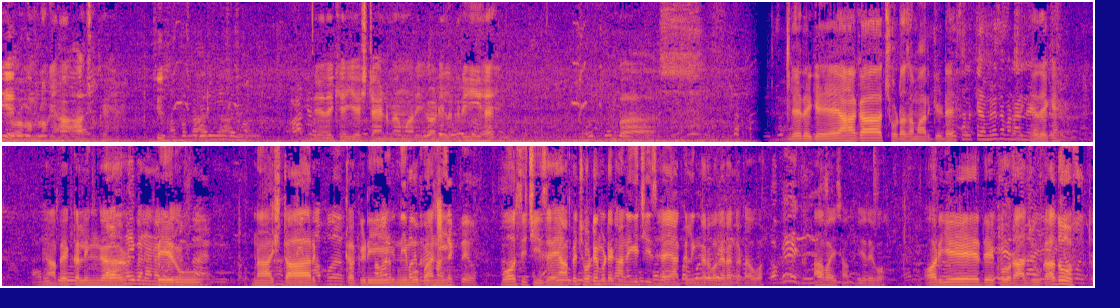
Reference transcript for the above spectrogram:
है और हम लोग यहाँ आ चुके हैं। ये देखिए ये स्टैंड में हमारी गाड़ी लग रही है। बस। ये देखिए ये यहाँ का छोटा सा मार्केट है। ये देखें यहाँ पे कलिंगर पेरू ना स्टार ककड़ी नींबू पानी बहुत सी चीज़ है। यहाँ पे छोटे मोटे खाने की चीज़ है यहाँ कलिंगर वगैरह कटा हुआ। हाँ भाई साहब ये देखो। और ये देखो राजू का दोस्त।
